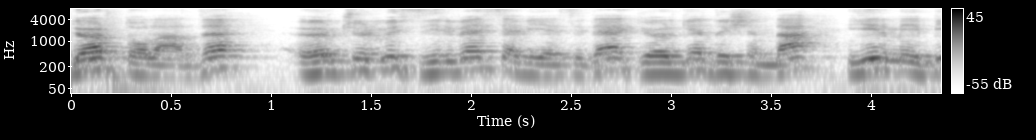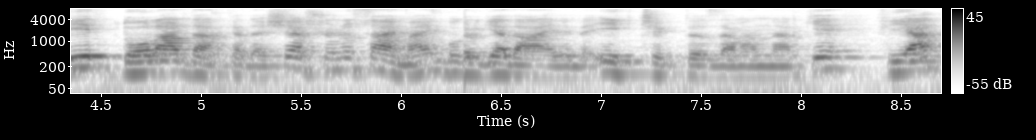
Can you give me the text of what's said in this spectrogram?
4 dolardı. Ölçülmüş zirve seviyesi de gölge dışında 21 dolardı arkadaşlar. Şunu saymayın bu gölge dahilinde ilk çıktığı zamanlar ki fiyat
